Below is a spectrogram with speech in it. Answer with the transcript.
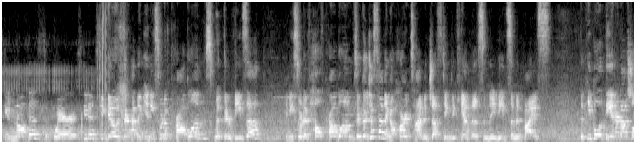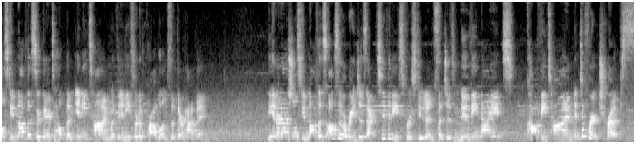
student office where students can go if they're having any sort of problems with their visa any sort of health problems, or they're just having a hard time adjusting to campus and they need some advice. The people at the International Student Office are there to help them anytime with any sort of problems that they're having. The International Student Office also arranges activities for students such as movie night, coffee time, and different trips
